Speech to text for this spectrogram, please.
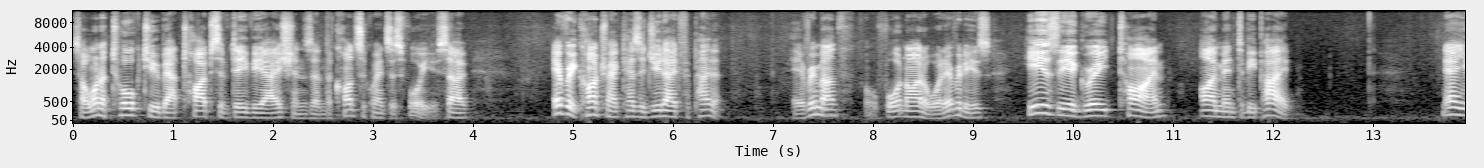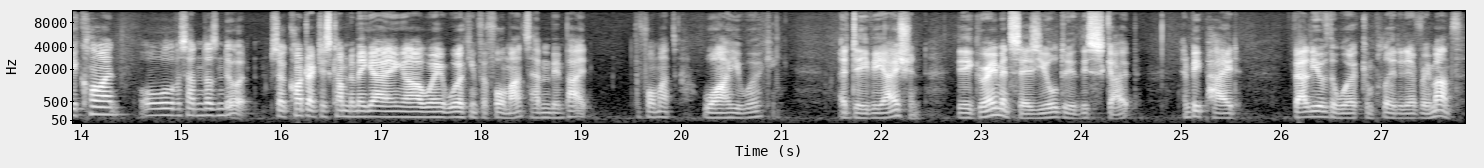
So I want to talk to you about types of deviations and the consequences for you. So every contract has a due date for payment. Every month or fortnight or whatever it is here's the agreed time I'm meant to be paid. Now your client all of a sudden doesn't do it so contractors come to me going, oh, we're working for four months, haven't been paid for four months. Why are you working? A deviation. The agreement says you'll do this scope and be paid value of the work completed every month.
